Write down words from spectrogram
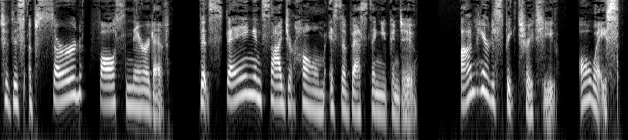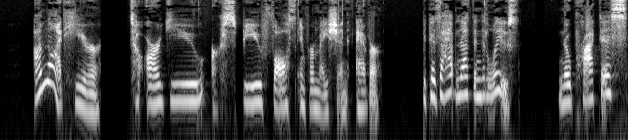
to this absurd false narrative that staying inside your home is the best thing you can do. I'm here to speak truth to you, always. I'm not here to argue or spew false information ever because I have nothing to lose. No practice,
